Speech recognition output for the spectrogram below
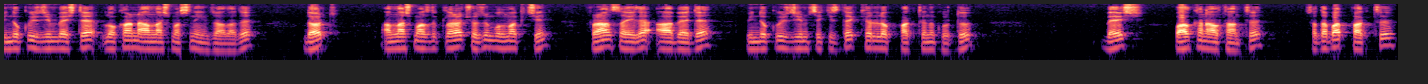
1925'te Locarno Anlaşması'nı imzaladı. 4. Anlaşmazlıklara çözüm bulmak için Fransa ile ABD 1928'de Kellogg Paktı'nı kurdu. 5. Balkan Altantı, Sadabat Paktı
